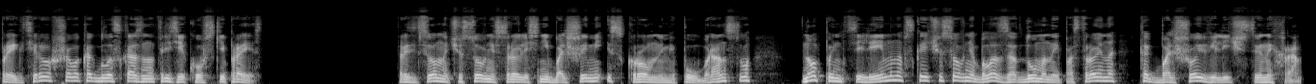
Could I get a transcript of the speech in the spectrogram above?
проектировавшего, как было сказано, Третьяковский проезд. Традиционно часовни строились небольшими и скромными по убранству – но Пантелеймоновская часовня была задумана и построена как большой величественный храм.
